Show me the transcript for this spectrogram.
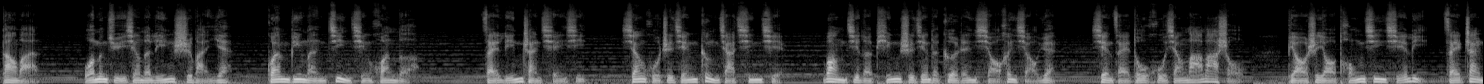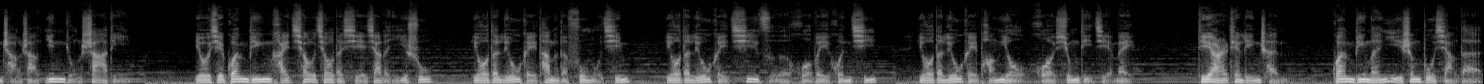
当晚，我们举行了临时晚宴，官兵们尽情欢乐。在临战前夕，相互之间更加亲切，忘记了平时间的个人小恨小怨，现在都互相拉拉手，表示要同心协力，在战场上英勇杀敌。有些官兵还悄悄地写下了遗书，有的留给他们的父母亲，有的留给妻子或未婚妻，有的留给朋友或兄弟姐妹。第二天凌晨，官兵们一声不响地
